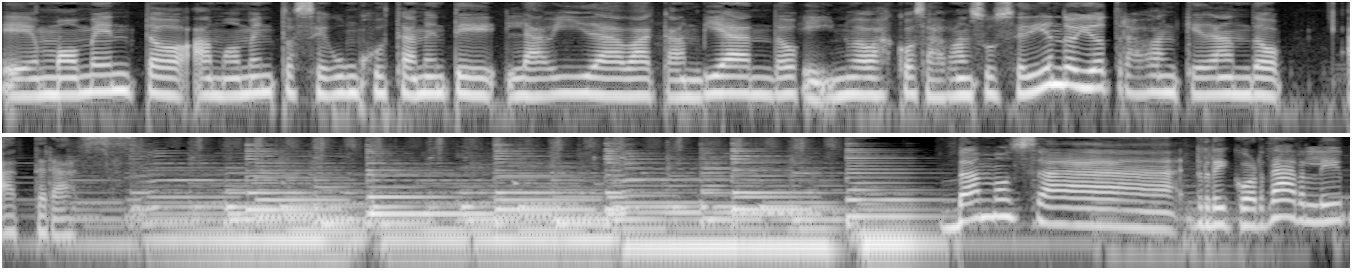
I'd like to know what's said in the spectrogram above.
eh, momento a momento según justamente la vida va cambiando y nuevas cosas van sucediendo y otras van quedando atrás. Vamos a recordarle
